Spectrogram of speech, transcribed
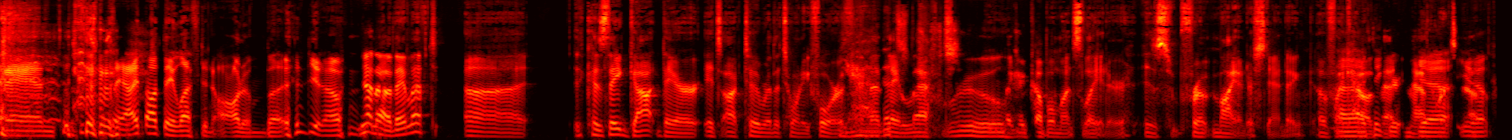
And I thought they left in autumn, but you know, no, no, they left uh because they got there. It's October the twenty fourth, yeah, and then they left True. like a couple months later. Is from my understanding of like Uh, how that math yeah, works out. yeah.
